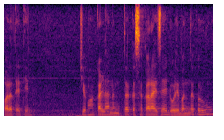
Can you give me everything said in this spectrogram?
परत येतील. जेव्हा कळल्यानंतर कसं करायचं आहे डोळे बंद करून.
